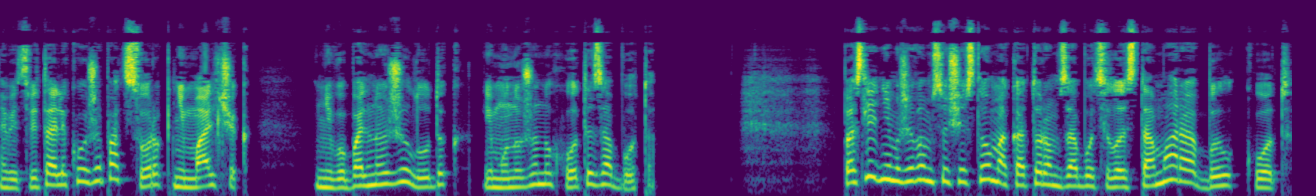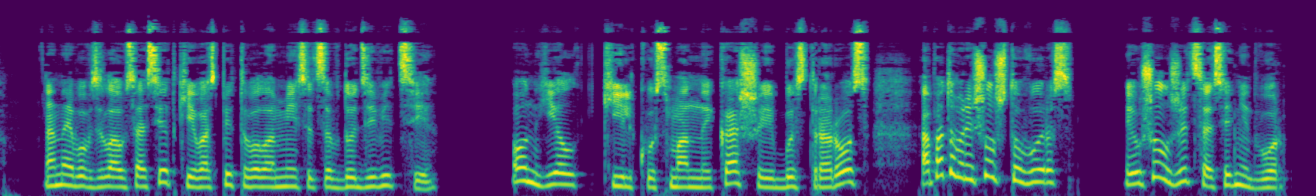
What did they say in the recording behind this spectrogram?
А ведь Виталику уже под сорок, не мальчик — у него больной желудок, ему нужен уход и забота. Последним живым существом, о котором заботилась Тамара, был кот. Она его взяла у соседки и воспитывала месяцев до девяти. Он ел кильку с манной кашей и быстро рос, а потом решил, что вырос, и ушел жить в соседний двор.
